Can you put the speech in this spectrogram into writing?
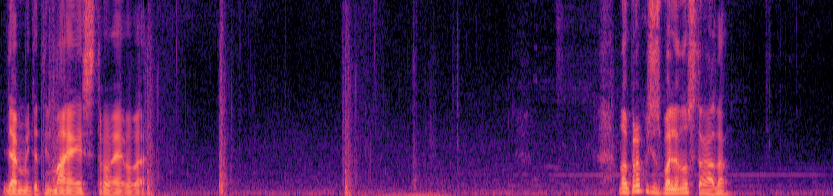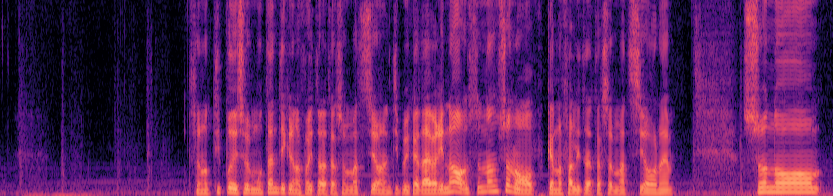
gli ha invitato il maestro e vabbè. No, però qui si sbagliano strada. Sono tipo dei suoi mutanti che hanno fallito la trasformazione, tipo i cadaveri. No, non sono che hanno fallito la trasformazione. Sono...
